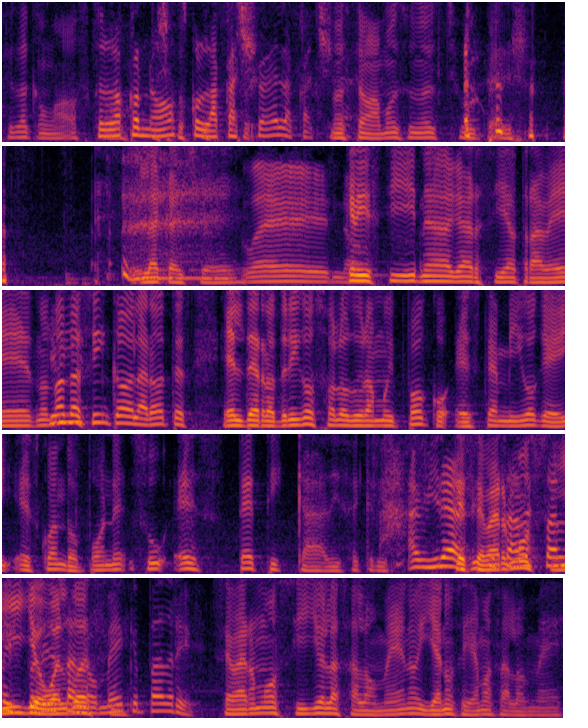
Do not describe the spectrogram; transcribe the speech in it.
Sí la conozco. Sí la conozco, la caché, la caché. Nos tomamos unos chupes. la caché. Bueno. Cristina García otra vez. Nos manda Cris- cinco dolarotes. El de Rodrigo solo dura muy poco. Este amigo gay es cuando pone su estética, dice Cris. Ah, mira, que si se va hermosillo o algo Salomé, así. qué padre. Se va hermosillo la Salomeno y ya no se llama Salomé.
